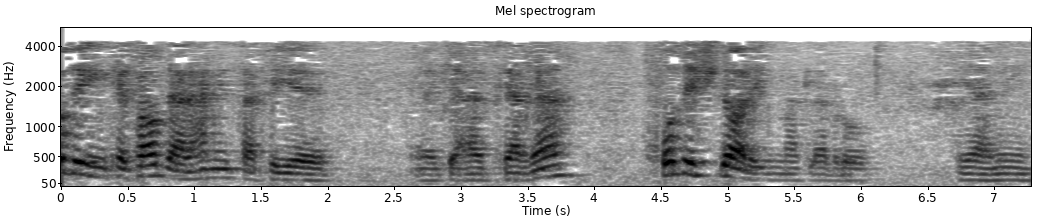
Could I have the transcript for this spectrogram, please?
خود این کتاب در همین صفحه که عرض کردم خودش داره این مطلب رو. یعنی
